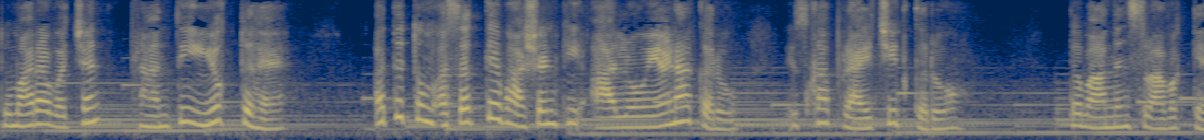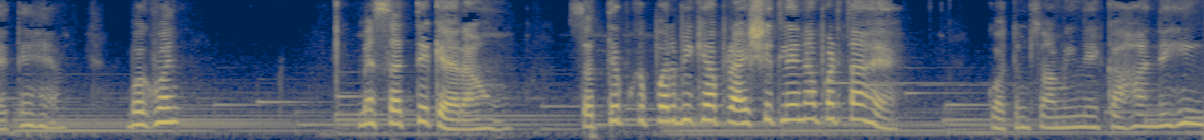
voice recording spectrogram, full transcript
तुम्हारा वचन भ्रांति युक्त है। अत तुम असत्य भाषण की आलोयना करो, इसका प्रायचित करो। तब आनंद श्रावक कहते हैं, भगवान, मैं सत्य कह रहा हूँ। सत्य पर भी क्या प्रायश्चित लेना पड़ता है? गौतम स्वामी ने कहा, नहीं।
